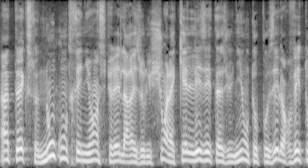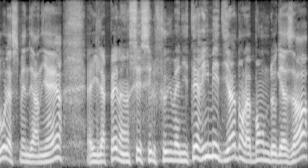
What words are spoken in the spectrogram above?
Un texte non contraignant inspiré de la résolution à laquelle les États-Unis ont opposé leur veto la semaine dernière. Il appelle à un cessez-le-feu humanitaire immédiat dans la bande de Gaza.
